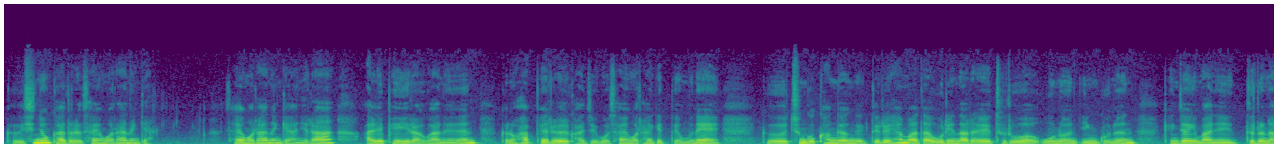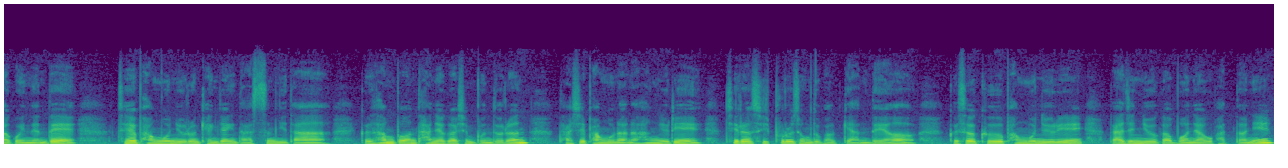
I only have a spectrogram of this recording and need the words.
그 신용카드를 사용을 하는 게 사용을 하는 게 아니라 알리페이라고 하는 그런 화폐를 가지고 사용을 하기 때문에 그 중국 관광객들이 해마다 우리나라에 들어오는 인구는 굉장히 많이 늘어나고 있는데 재 방문율은 굉장히 낮습니다. 그래서 한 번 다녀가신 분들은 다시 방문하는 확률이 7에서 10% 정도밖에 안 돼요. 그래서 그 방문율이 낮은 이유가 뭐냐고 봤더니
